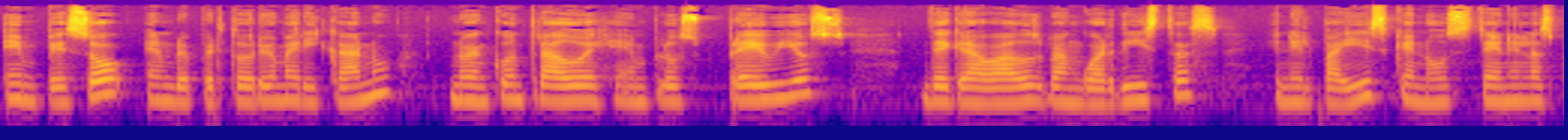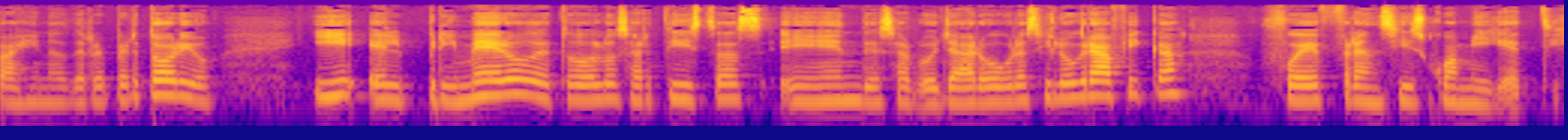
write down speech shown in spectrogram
empezó en repertorio americano, no he encontrado ejemplos previos de grabados vanguardistas en el país que no estén en las páginas de repertorio. Y el primero de todos los artistas en desarrollar obra silográfica fue Francisco Amiguetti.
